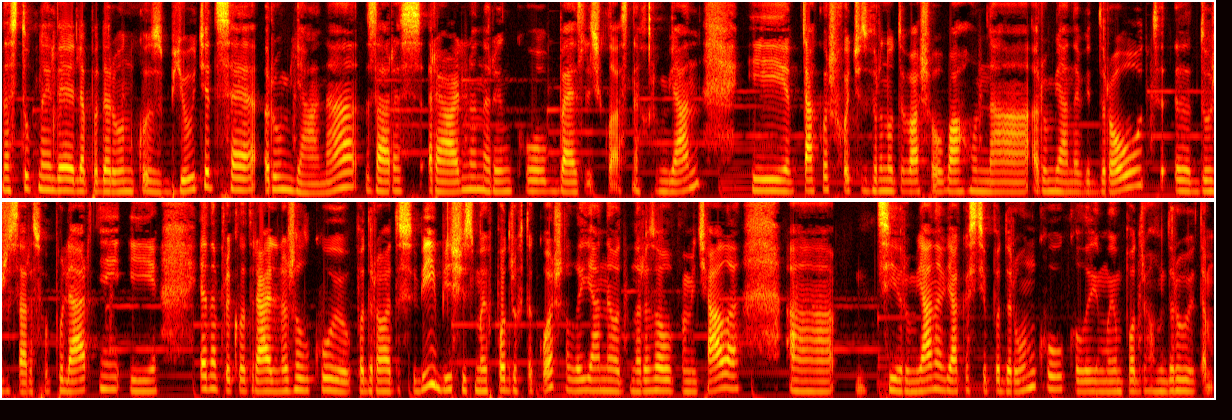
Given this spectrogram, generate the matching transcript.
Наступна ідея для подарунку з б'юті це рум'яна. Зараз реально на ринку безліч класних рум'ян. І також хочу звернути вашу увагу на рум'яна від Rode, е, дуже зараз популярні. І я, наприклад, реально жалкую подарувати собі. і Більшість моїх подруг також, але я неодноразово помічала а, ці рум'яна в якості подарунку, коли моїм подругам дарує там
